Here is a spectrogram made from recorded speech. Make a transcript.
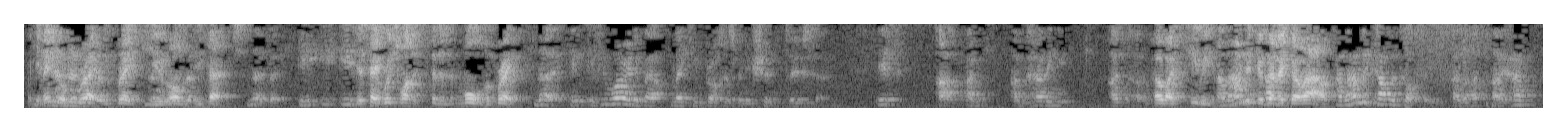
When you yeah, make no, your no, break, no, break you obviously bench. No, but if, you're saying which one is considered more of a break. No, if, if you're worried about making brachas when you shouldn't do so, if uh, I'm I'm having. I oh, I see what you mean. If you're going to go out. I'm having a cup of coffee, and I, I have.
